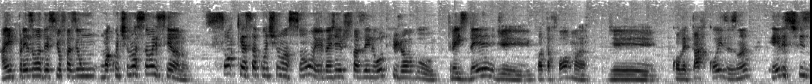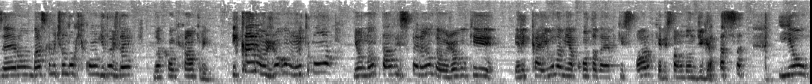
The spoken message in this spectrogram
a empresa decidiu fazer um- uma continuação esse ano. Só que essa continuação, ao invés de eles fazerem outro jogo 3D de plataforma, de coletar coisas, né? Eles fizeram basicamente um Donkey Kong 2D, Donkey Kong Country. E cara, é um jogo muito bom. Eu não tava esperando, é um jogo que ele caiu na minha conta da Epic Store, porque eles estavam dando de graça. E eu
